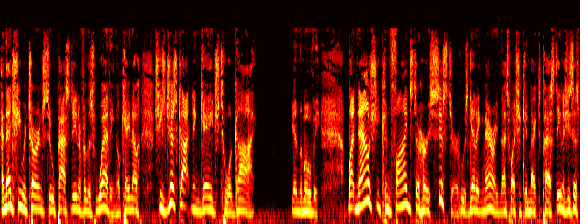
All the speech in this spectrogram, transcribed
And then she returns to Pasadena for this wedding. Okay, now she's just gotten engaged to a guy in the movie. But now she confides to her sister, who's getting married. That's why she came back to Pasadena. She says,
